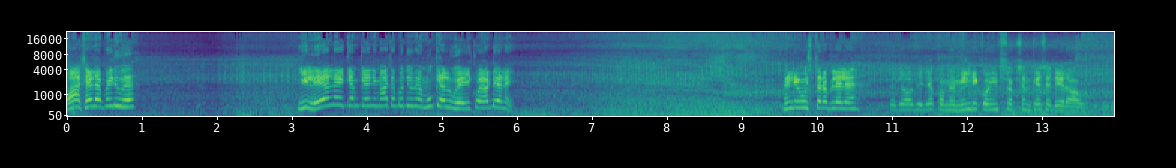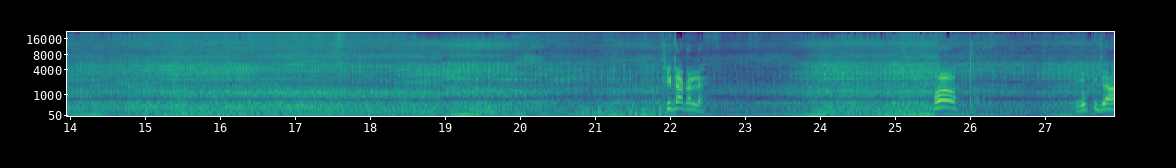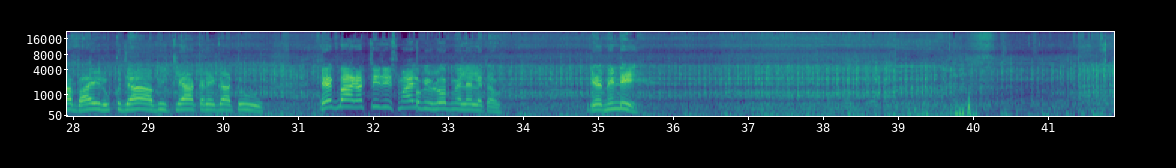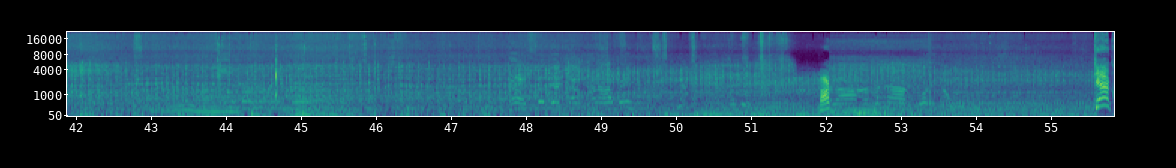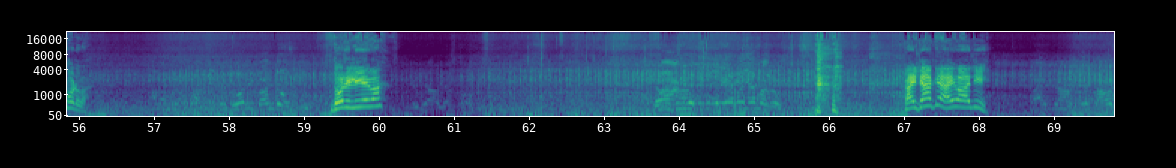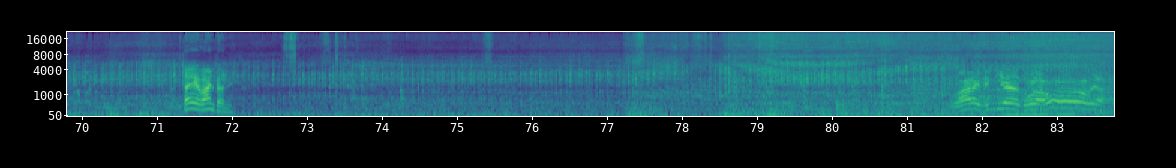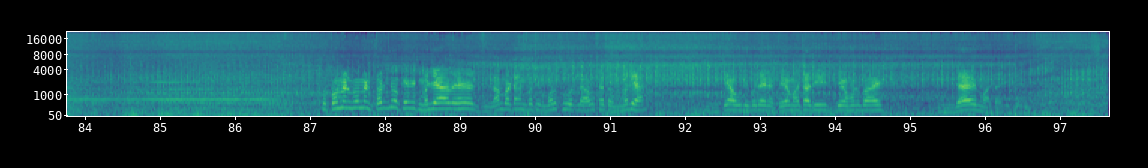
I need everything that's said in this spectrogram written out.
વાહ, છેડા પડ્યું હે. એ લે નહીં કેમ કે એની માથે બધું મેં મૂકેલું હે એ કોઈ અડે નહીં ભીંડી ઉસ તરફ લે લે. तो जो अभी देखो, मैं मिंडी को इंस्ट्रक्शन कैसे दे रहा हूँ? सीधा कर ले। हो रुक जा भाई, रुक जा, अभी क्या करेगा तू? एक बार अच्छी सी स्माइल भी व्लॉग में ले लेता हूँ। ये भिंडी ક્યાં ખોડવા? દોરી લઈ આવ્યા? કાઢ્યા કે આવ્યા હજી? તય વાંધો નહીં. વાળા થઈ ગયા ધોળા. ઓ તો કોમેન્ટ કોમેન્ટ કરજો, કેવીક મજા આવે છે. લાંબા ટાઈમ પછી મળશું એટલે આવશે તો મજા. ત્યાં સુધી બધાને જય માતાજી, જય હોનભાઈ જય માતાજી.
